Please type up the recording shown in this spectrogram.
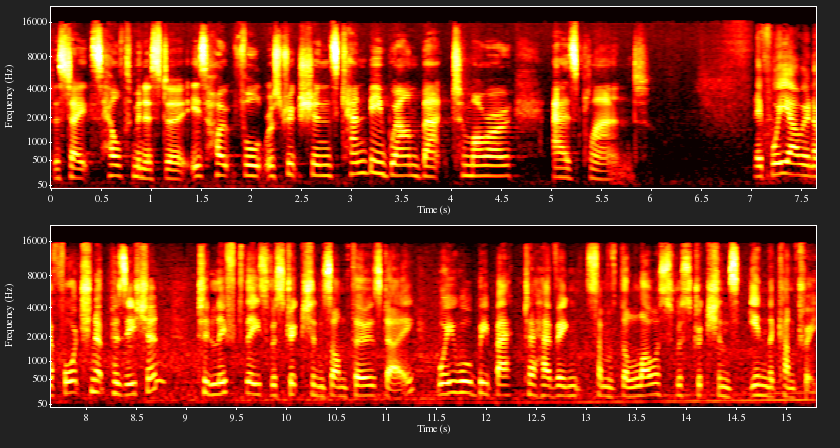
The state's health minister is hopeful restrictions can be wound back tomorrow as planned. If we are in a fortunate position to lift these restrictions on Thursday, we will be back to having some of the lowest restrictions in the country.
